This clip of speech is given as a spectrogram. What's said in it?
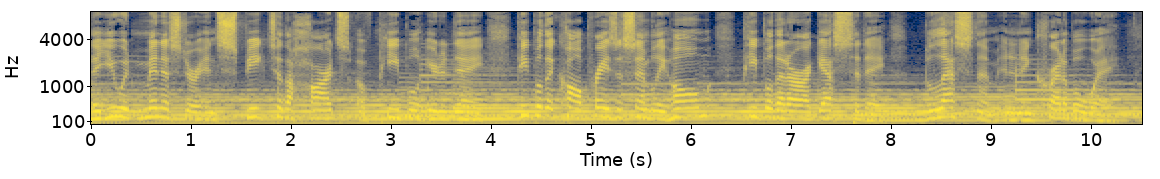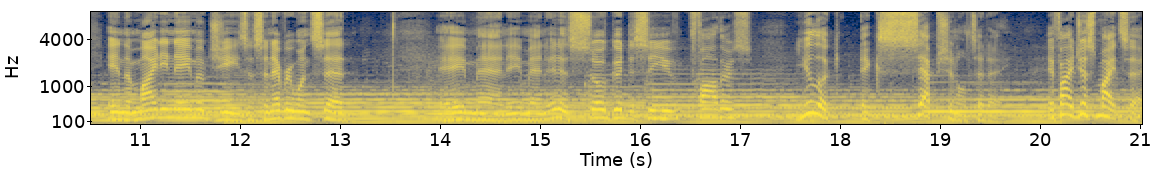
that you would minister and speak to the hearts of people here today. People that call Praise Assembly home, people that are our guests today. Bless them in an incredible way. In the mighty name of Jesus. And everyone said, Amen. Amen. It is so good to see you, fathers. You look exceptional today. If I just might say,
